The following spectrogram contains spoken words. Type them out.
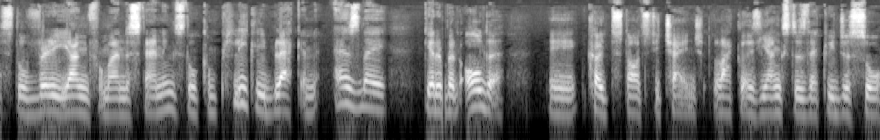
Still very young, from my understanding, still completely black. And as they get a bit older, their coat starts to change, like those youngsters that we just saw.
